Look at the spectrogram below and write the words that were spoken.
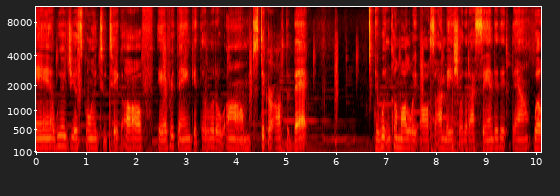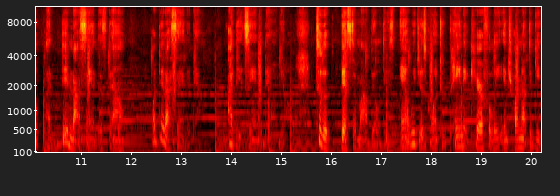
and we're just going to take off everything get the little um sticker off the back it wouldn't come all the way off so i made sure that i sanded it down well i did not sand this down or did I sand it down? I did sand it down, y'all, to the best of my abilities. And we're just going to paint it carefully and try not to get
